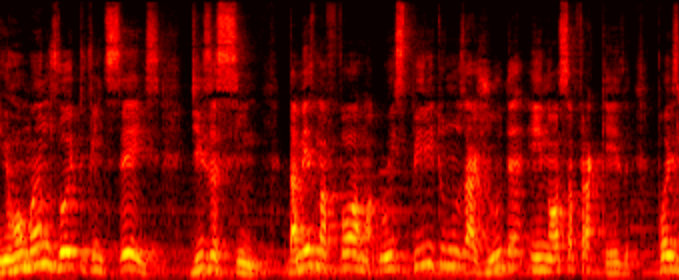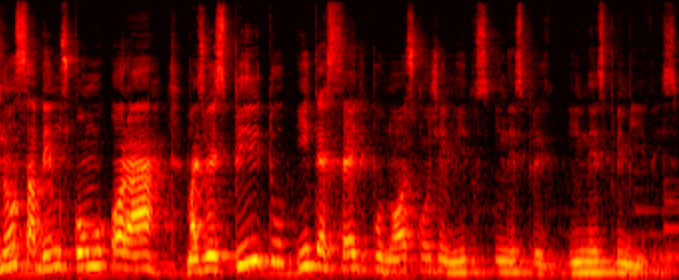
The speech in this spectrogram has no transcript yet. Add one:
Em Romanos 8, 26, diz assim: Da mesma forma, o Espírito nos ajuda em nossa fraqueza, pois não sabemos como orar, mas o Espírito intercede por nós com gemidos inexprimíveis.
